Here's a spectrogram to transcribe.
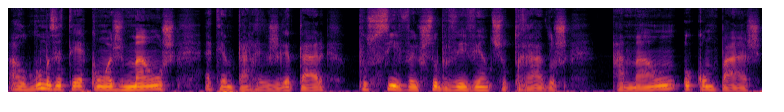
algumas até com as mãos, a tentar resgatar possíveis sobreviventes soterrados à mão ou com paz,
